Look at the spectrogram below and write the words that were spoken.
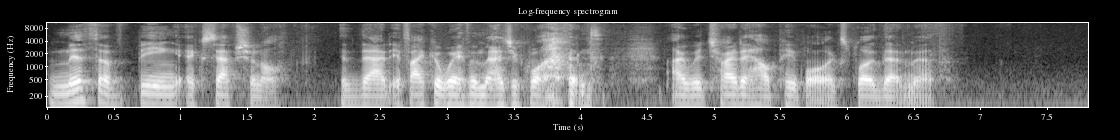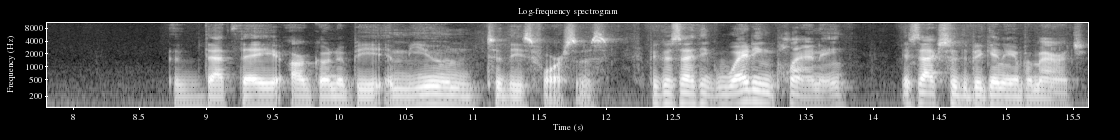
myth of being exceptional that if I could wave a magic wand, I would try to help people explode that myth that they are going to be immune to these forces. Because I think wedding planning is actually the beginning of a marriage.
